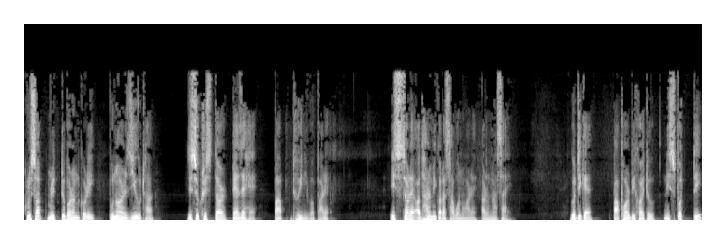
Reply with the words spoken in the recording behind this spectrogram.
ক্ৰুচত মৃত্যুবৰণ কৰি পুনৰ জি উঠা যীশুখ্ৰীষ্টৰ তেজেহে পাপ ধুই নিব পাৰে। ঈশ্বৰে অধাৰ্মিকতা চাব নোৱাৰে আৰু নাচায়। গতিকে পাপৰ বিষয়টো নিষ্পত্তি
